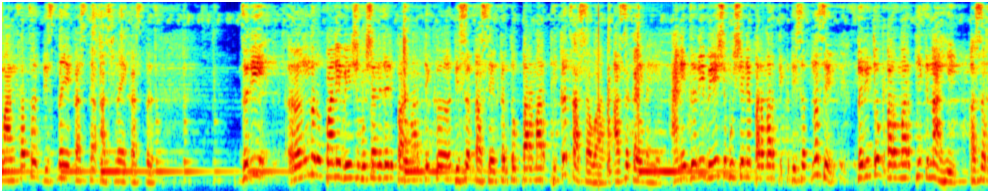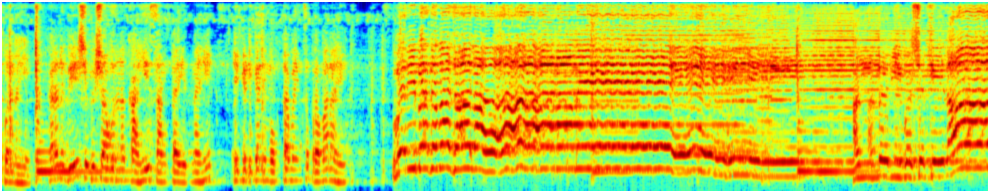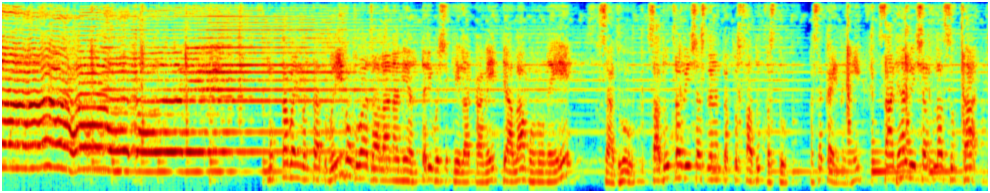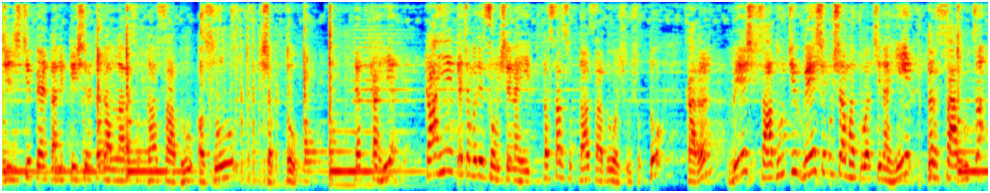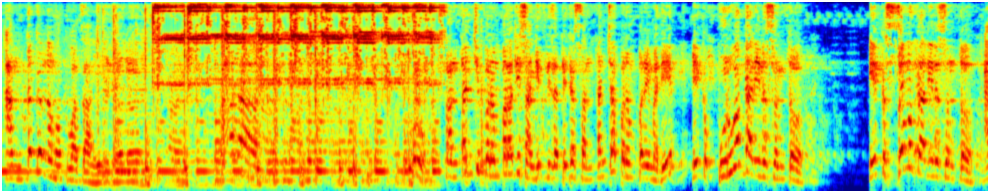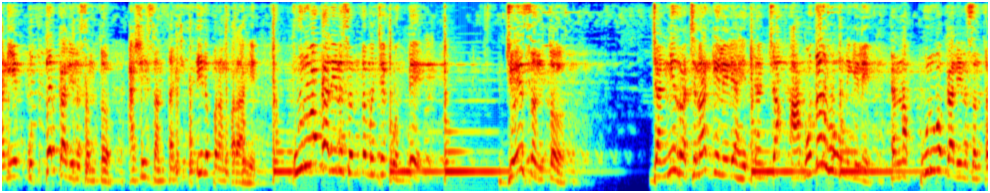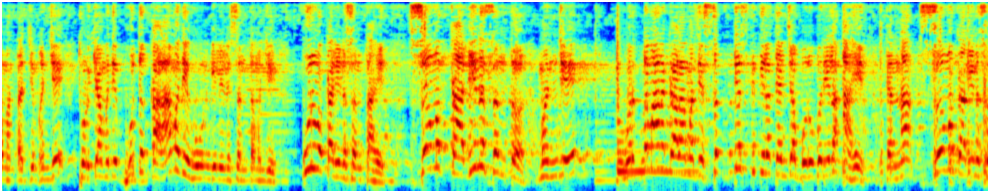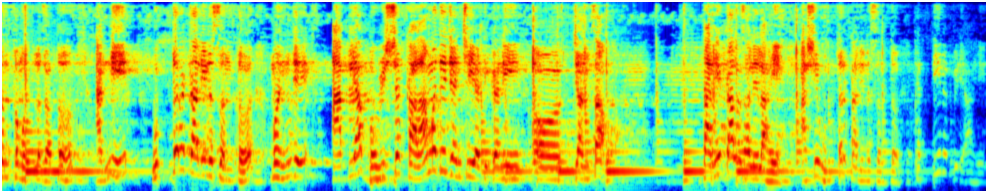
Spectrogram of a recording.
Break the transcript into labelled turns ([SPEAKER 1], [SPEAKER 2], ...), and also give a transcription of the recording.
[SPEAKER 1] माणसाचं दिसणं एक असतं असणं एक असतं. जरी रंगरूपाने वेशभूषाने जरी पारमार्थिक दिसत असेल तर तो पारमार्थिकच असावा असं काही नाही आणि जरी वेशभूषेने पारमार्थिक दिसत नसेल तरी तो पारमार्थिक नाही असं पण नाही. कारण वेशभूषावरनं काही सांगता येत नाही. एके ठिकाणी मुक्ताबाईंचं प्रमाण आहे. वरी भगवा झाला अंतरी वश केला मुक्ताबाई म्हणतात वै भगवा झाला ना मी अंतरी वश केला कामे त्याला म्हणू नये साधू. साधूचा वेश असल्यानंतर तो साधूच असतो असं काही नाही. साध्या वेशातला सुद्धा जीन्सची पॅन्ट आणि टी शर्ट घालणारा सुद्धा साधू असू शकतो. त्यात काही काही त्याच्यामध्ये संशय नाही तसा सुद्धा साधू असू शकतो. कारण वेश साधूची वेशभूषा महत्वाची नाही तर साधूचं अंतकरण महत्वाचं आहे. हो, संतांची परंपरा जी सांगितली जाते त्या संतांच्या परंपरेमध्ये एक पूर्वकालीन संत एक समकालीन संत आणि एक उत्तरकालीन संत अशी संतांची तीन परंपरा आहे पूर्वकालीन संत म्हणजे कोणते? जे संत ज्यांनी रचना केलेली आहे त्यांच्या अगोदर होऊन गेले त्यांना पूर्वकालीन संत म्हणतात जे म्हणजे थोडक्यामध्ये भूतकाळामध्ये होऊन गेलेले संत म्हणजे पूर्वकालीन संत आहेत. समकालीन संत म्हणजे वर्तमान काळामध्ये सत्यस्थितीला त्यांच्या बरोबरीला आहेत. त्यांना समकालीन संत म्हटलं जातं. आणि उत्तरकालीन संत म्हणजे आपल्या भविष्य काळामध्ये ज्यांची या ठिकाणी ज्यांचा कार्यकाल झालेला आहे. असे उत्तरकालीन संत? ह्या तीन पिढ्या आहेत.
